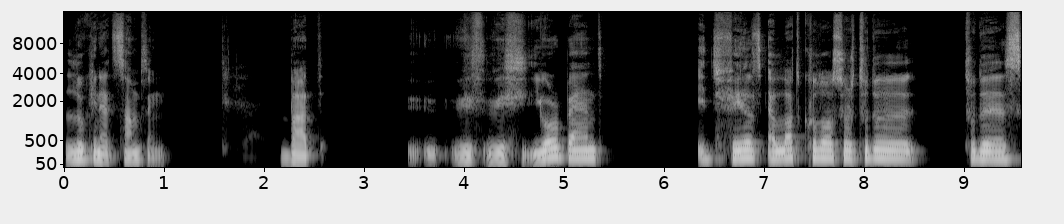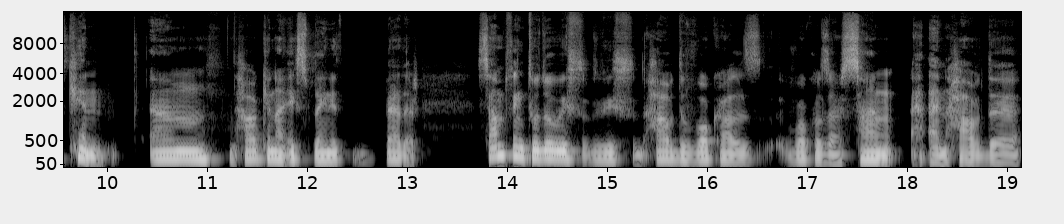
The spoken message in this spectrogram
looking at something, but with with your band, it feels a lot closer to the to the skin. Um, how can I explain it better? Something to do with with how the vocals vocals are sung and how the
